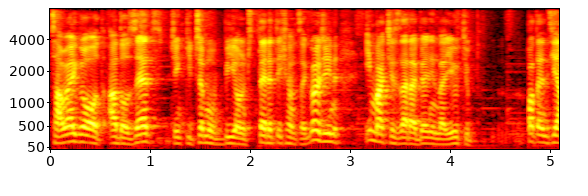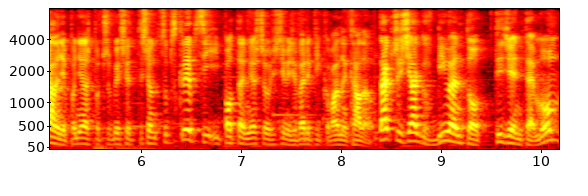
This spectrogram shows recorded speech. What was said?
całego od A do Z, dzięki czemu wbiją 4000 godzin i macie zarabianie na YouTube potencjalnie, ponieważ potrzebuje się 1000 subskrypcji i potem jeszcze musicie mieć weryfikowany kanał. Tak czy siak wbiłem to tydzień temu,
